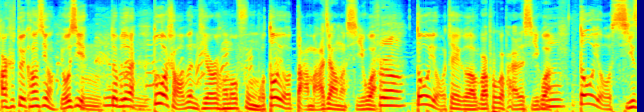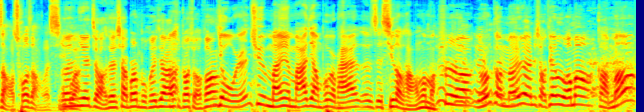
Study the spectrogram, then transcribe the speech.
还是对抗性游戏？对不对？多少问题儿童的父母都有打麻将的习惯，是啊，都有这个玩扑克牌的习惯，都有洗澡搓澡的习惯。捏脚去，下班不回家去找小芳。有人去埋怨麻将扑克牌呃洗澡堂子吗？是啊，有人敢埋怨这小天鹅吗？敢吗？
